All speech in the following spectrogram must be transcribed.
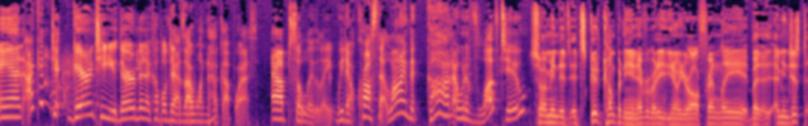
and I can t- guarantee you there have been a couple dads I wanted to hook up with. Absolutely. We don't cross that line, but God, I would have loved to. So I mean, it, it's good company and everybody. You know, you're all friendly. But I mean, just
